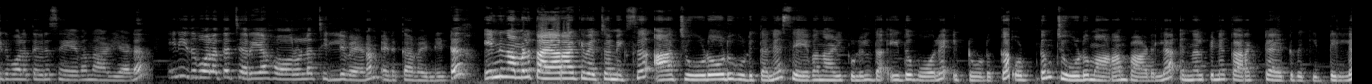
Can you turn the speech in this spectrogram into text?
ഇതുപോലത്തെ ഒരു സേവ നാഴിയാണ് ഇനി ഇതുപോലത്തെ ചെറിയ ഹോളുള്ള ചില്ല് വേണം എടുക്കാൻ വേണ്ടിയിട്ട്. ഇനി നമ്മൾ തയ്യാറാക്കി വെച്ച മിക്സ് ആ ചൂടോടുകൂടി തന്നെ സേവനാഴിക്കുള്ളിൽ ദാ ഇതുപോലെ ഇട്ട് കൊടുക്കുക. ഒട്ടും ചൂട് മാറാൻ പാടില്ല. എന്നാൽ പിന്നെ കറക്റ്റ് ആയിട്ട് ഇത് കിട്ടില്ല.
